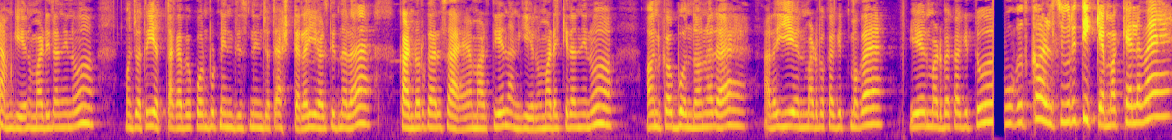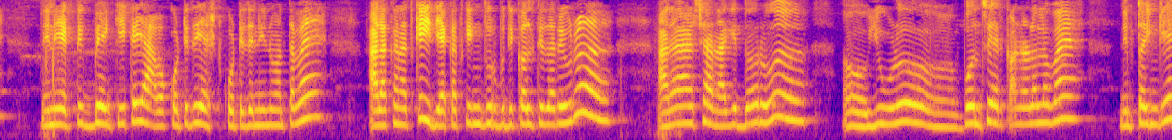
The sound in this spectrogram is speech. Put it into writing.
ನಮ್ಗೆ ಏನು ಮಾಡಿಲ್ಲ ನೀನು. ಒಂದು ಜೊತೆ ಎತ್ತಾಗಬೇಕು ಅಂದ್ಬಿಟ್ಟು ನಿನ್ನ ದಿವ್ಸ ನಿನ್ನ ಜೊತೆ ಅಷ್ಟೆಲ್ಲ ಹೇಳ್ತಿದ್ನಲ್ಲ? ಕಂಡೋರ್ಗಾರ ಸಹಾಯ ಮಾಡ್ತೀಯ ನನಗೆ ಏನು ಮಾಡಕ್ಕಿಲ್ಲ ನೀನು. ಅನ್ಕೊ ಬಂದವನಲ್ಲ. ಅಲ್ಲ, ಏನು ಮಾಡ್ಬೇಕಾಗಿತ್ತು ಮಗ? ಏನು ಮಾಡಬೇಕಾಗಿತ್ತು? ಮುಗಿದ್ ಕಳ್ಸಿವ್ರಿ ತಿಕ್ಕೆ ಮಕ್ಕೆಲ್ಲವೇ. ನೀನು ಎತ್ತಿದ ಬೆಂಕಿ ಕೈ ಯಾವಾಗ ಕೊಟ್ಟಿದ್ದೆ, ಎಷ್ಟು ಕೊಟ್ಟಿದ್ದೆ ನೀನು ಅಂತವೆ? ಕಣತ್ಕೆ ಇದ್ಯಾಕತ್ಕೆ ಹಿಂಗೆ ದುರ್ಬುದ್ಧಿ ಕಲ್ತಿದ್ದಾರೆ ಇವರು? ಅಲ್ಲ ಚೆನ್ನಾಗಿದ್ದವರು ಇವಳು ಬೋನ್ ಸೇರ್ಕೊಂಡಳಲ್ಲವ? ನಿಮ್ಮ ತಂಗಿ?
